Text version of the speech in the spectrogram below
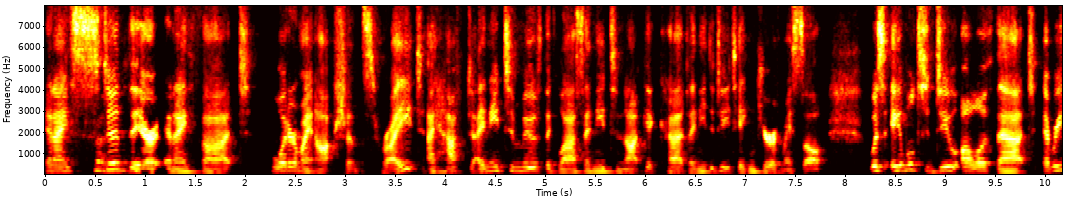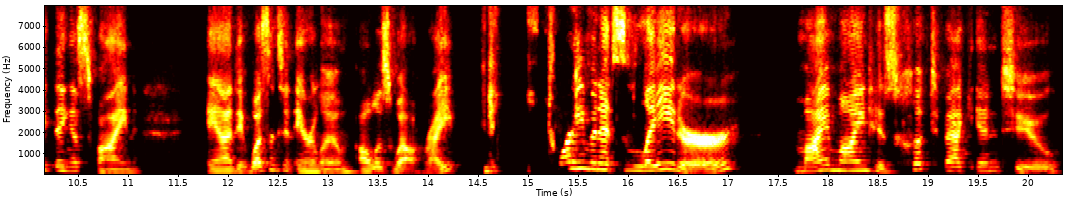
And I stood there and I thought, what are my options? Right? I have to, I need to move the glass. I need to not get cut. I need to be taking care of myself. Was able to do all of that. Everything is fine. And it wasn't an heirloom. All is well, right? 20 minutes later, my mind has hooked back into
